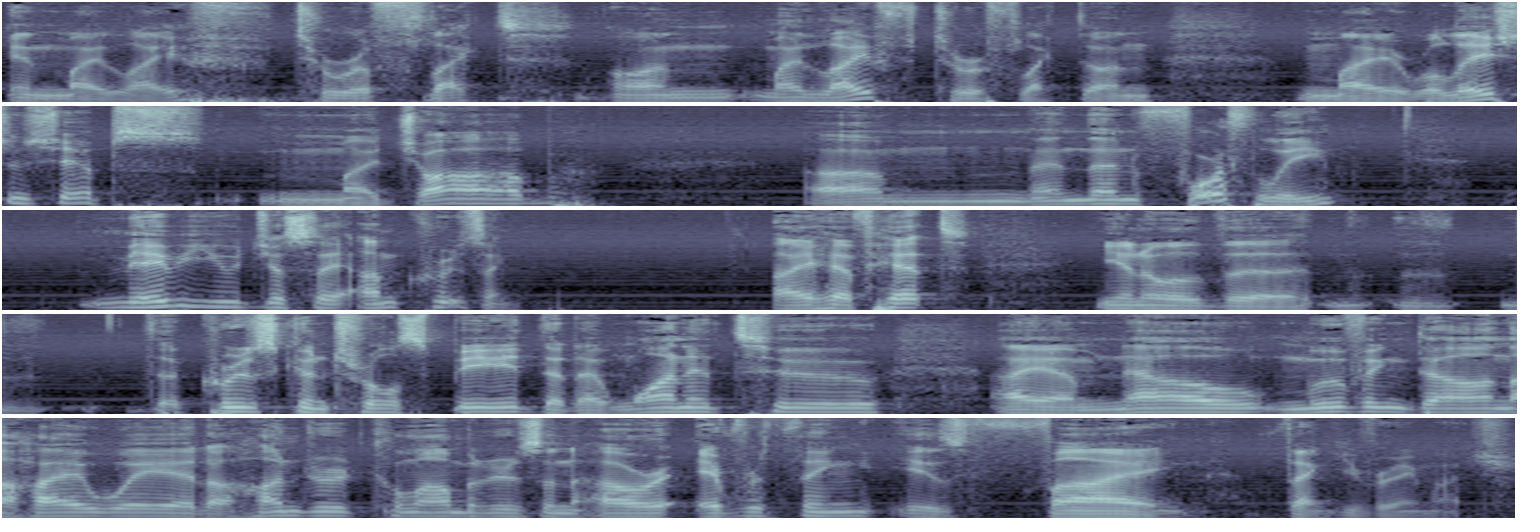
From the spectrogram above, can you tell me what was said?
in my life, to reflect on my life, to reflect on my relationships, my job. Um, and then, fourthly, maybe you just say, I'm cruising. I have hit, you know, the, the, the cruise control speed that I wanted to. I am now moving down the highway at 100 kilometers an hour. Everything is fine. Thank you very much.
